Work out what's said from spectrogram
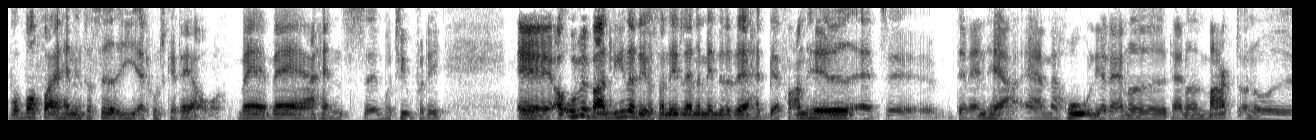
hvor, hvorfor er han interesseret i, at hun skal derover? Hvad, hvad er hans øh, motiv for det? Øh, og umiddelbart ligner det jo sådan et eller andet med det der, at han bliver fremhævet, at øh, den anden her er mahoni, og der er, noget, der er noget magt og noget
